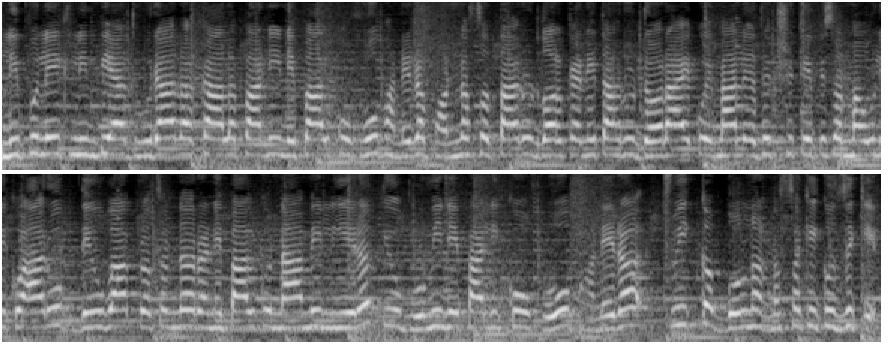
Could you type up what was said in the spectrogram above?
लिपुलेख लिम्पिया धुरा र कालापानी नेपालको हो भनेर भन्न सत्तारूढ दलका नेताहरू डराएको एमाले अध्यक्ष केपी शर्मा ओलीको आरोप देउबा प्रचण्ड र नेपालको नामै लिएर त्यो भूमि नेपालीको हो भनेर ट्विक्क बोल्न नसकेको जिकिर।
